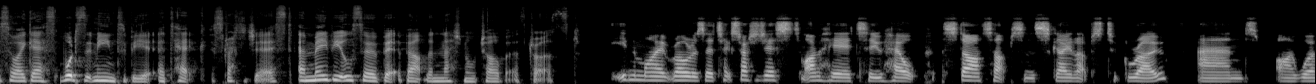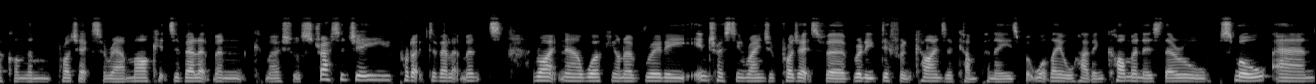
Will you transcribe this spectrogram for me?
So, I guess, what does it mean to be a tech strategist? And maybe also a bit about the National Childbirth Trust. In my role as a tech strategist, I'm here to help startups and scale ups to grow and I work on them projects around market development, commercial strategy, product development. Right now, working on a really interesting range of projects for really different kinds of companies. But what they all have in common is they're all small and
